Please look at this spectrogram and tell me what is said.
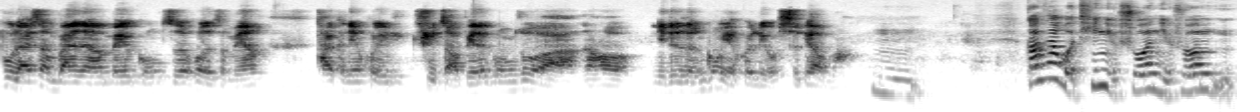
不来上班，然后没有工资或者怎么样，他肯定会去找别的工作啊，然后你的人工也会流失掉嘛。嗯。刚才我听你说，你说嗯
